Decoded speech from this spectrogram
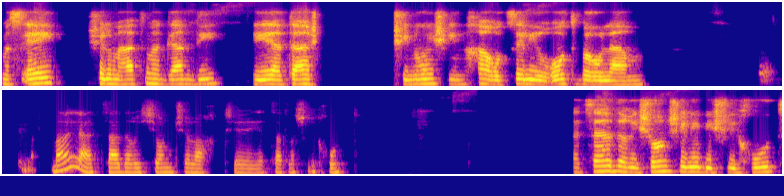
מסעי של מעטמה גנדי, יהיה אתה השינוי שהנך רוצה לראות בעולם. מה היה הצעד הראשון שלך כשיצאת לשליחות? הצעד הראשון שלי בשליחות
